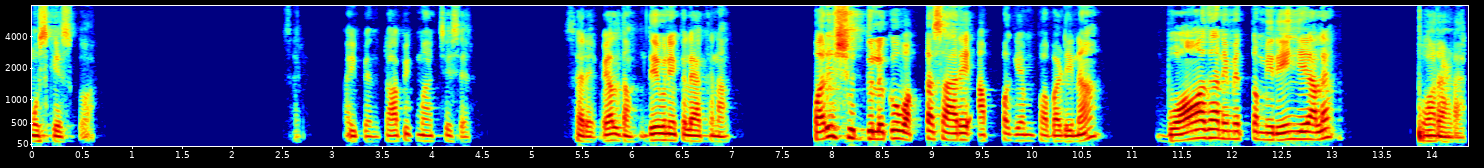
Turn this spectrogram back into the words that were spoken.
ముసుకేసుకోవాలి సరే అయిపోయింది. టాపిక్ మార్చేశారు. సరే వెళ్దాం. దేవుని యొక్క లేఖన పరిశుద్ధులకు ఒక్కసారి అప్పగింపబడిన బోధ నిమిత్తం మీరు ఏం చేయాలి? పోరాడాలి.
